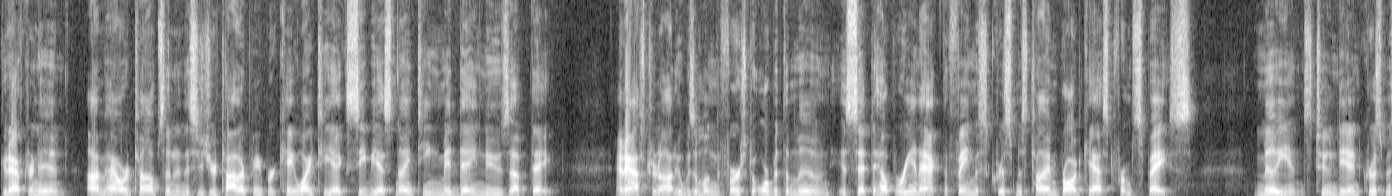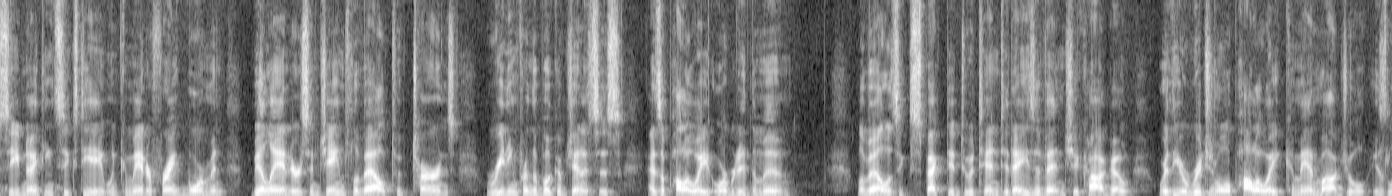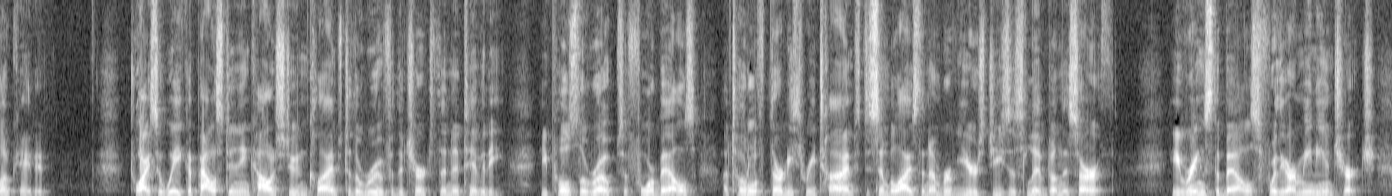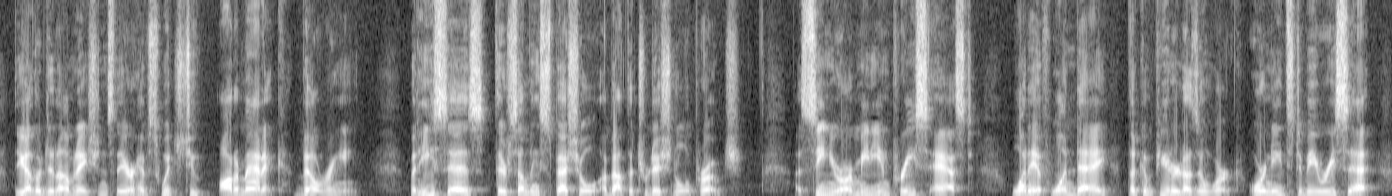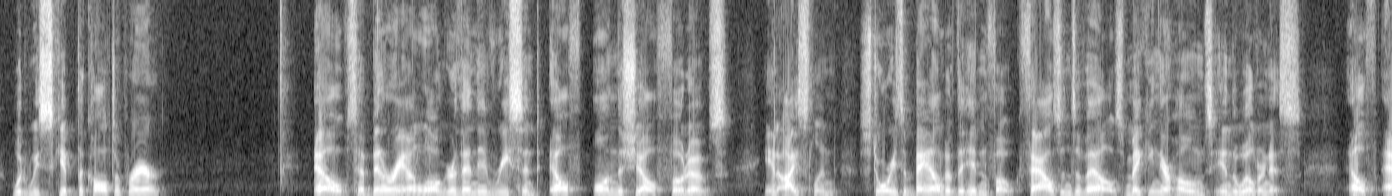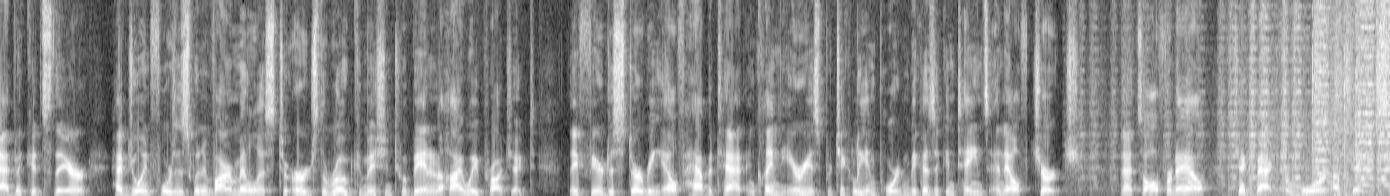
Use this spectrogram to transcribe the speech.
Good afternoon. I'm Howard Thompson, and this is your Tyler Paper KYTX CBS 19 Midday News Update. An astronaut who was among the first to orbit the moon is set to help reenact the famous Christmas time broadcast from space. Millions tuned in Christmas Eve 1968 when Commander Frank Borman, Bill Anders, and James Lovell took turns reading from the book of Genesis as Apollo 8 orbited the moon. Lovell is expected to attend today's event in Chicago, where the original Apollo 8 command module is located. Twice a week, a Palestinian college student climbs to the roof of the Church of the Nativity. He pulls the ropes of four bells, a total of 33 times, to symbolize the number of years Jesus lived on this earth. He rings the bells for the Armenian Church. The other denominations there have switched to automatic bell ringing. But he says there's something special about the traditional approach. A senior Armenian priest asked, What if one day the computer doesn't work or needs to be reset? Would we skip the call to prayer? Elves have been around longer than the recent elf on the shelf photos. In Iceland, stories abound of the hidden folk, thousands of elves making their homes in the wilderness. Elf advocates there have joined forces with environmentalists to urge the Road Commission to abandon a highway project. They fear disturbing elf habitat and claim the area is particularly important because it contains an elf church. That's all for now. Check back for more updates.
